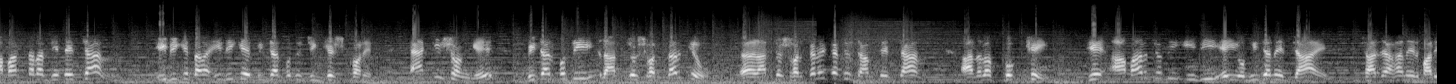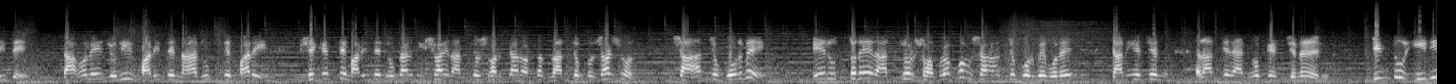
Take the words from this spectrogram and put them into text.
আবার তারা যেতে চান? ইডিকে তারা, ইডিকে বিচারপতি জিজ্ঞেস করেন। একই সঙ্গে বিচারপতি রাজ্য সরকারকেও রাজ্য সরকারের কাছে জানতে চান আদালত পক্ষেই। যে আবার যদি ইডি এই অভিযানে যায় শাহজাহানের বাড়িতে, তাহলে যদি বাড়িতে না ঢুকতে পারে, সেক্ষেত্রে বাড়িতে ঢোকার বিষয়ে রাজ্য সরকার অর্থাৎ রাজ্য প্রশাসন সাহায্য করবে? এর উত্তরে রাজ্য সব রকম সাহায্য করবে বলে জানিয়েছেন রাজ্যের অ্যাডভোকেট জেনারেল। কিন্তু ইডি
